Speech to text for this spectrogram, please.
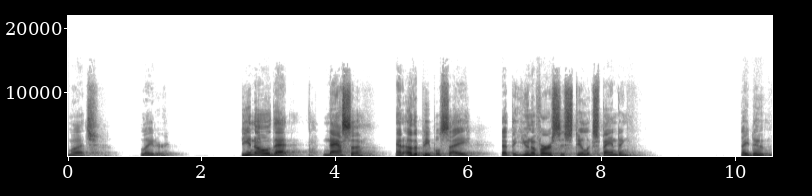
much later. Do you know that NASA and other people say that the universe is still expanding? They do.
